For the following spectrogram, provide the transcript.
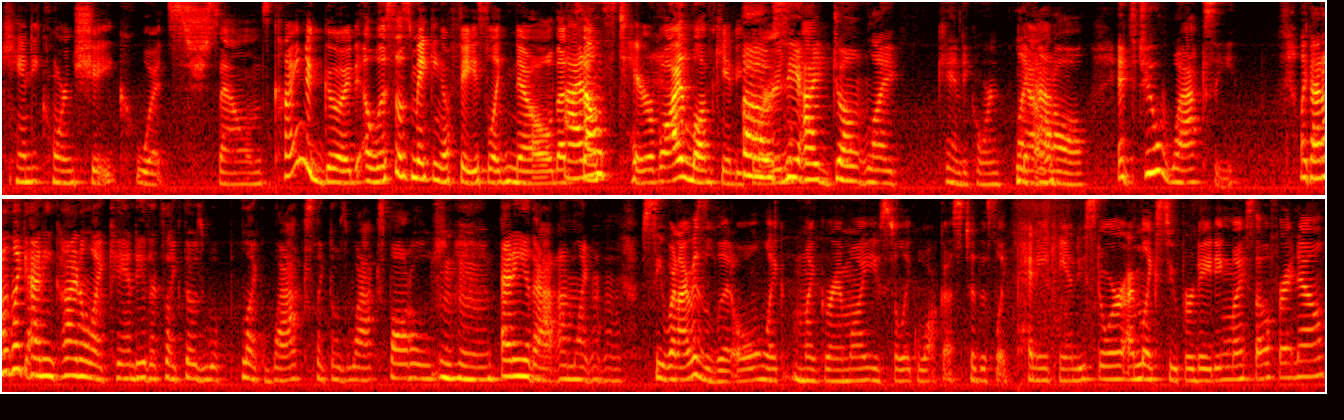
candy corn shake, which sounds kind of good. Alyssa's making a face like, no, that I sounds terrible. I love candy oh, corn. Oh, see, I don't like candy corn like No. at all. It's too waxy. Like I don't like any kind of like candy that's like those like wax, like those wax bottles. Mhm. Any of that, I'm like, mm-mm. See, when I was little, like my grandma used to like walk us to this like penny candy store. I'm like super dating myself right now,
